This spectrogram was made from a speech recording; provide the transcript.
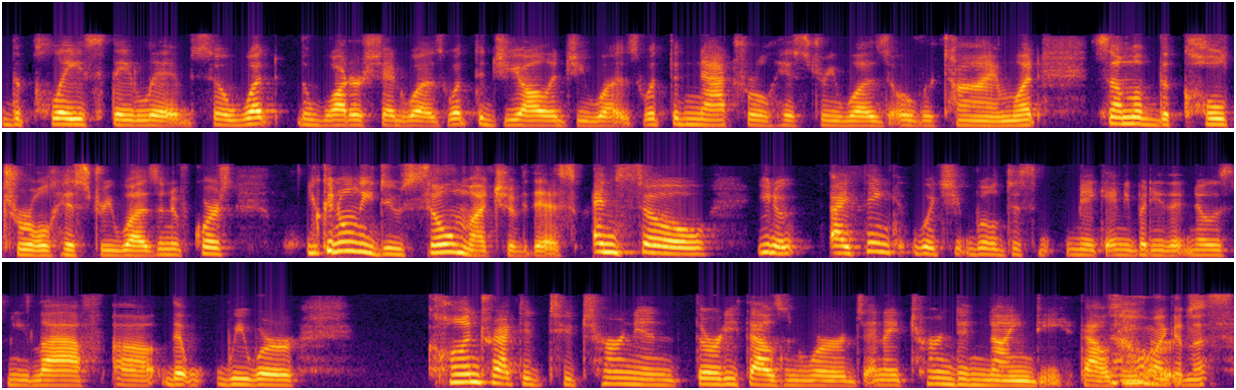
the place they lived. So, what the watershed was, what the geology was, what the natural history was over time, what some of the cultural history was. And of course, you can only do so much of this. And so, you know, I think, which will just make anybody that knows me laugh, uh, that we were contracted to turn in 30,000 words and I turned in 90,000 Oh my goodness.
